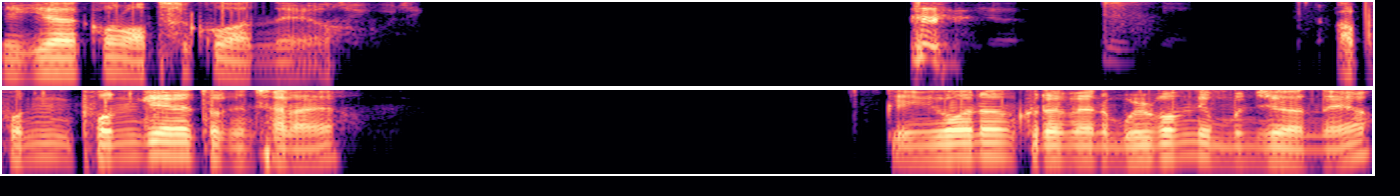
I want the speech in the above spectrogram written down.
얘기할 건 없을 것 같네요. 아, 본, 본계도 괜찮아요? 그 이거는 그러면 물범님 문제였네요?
